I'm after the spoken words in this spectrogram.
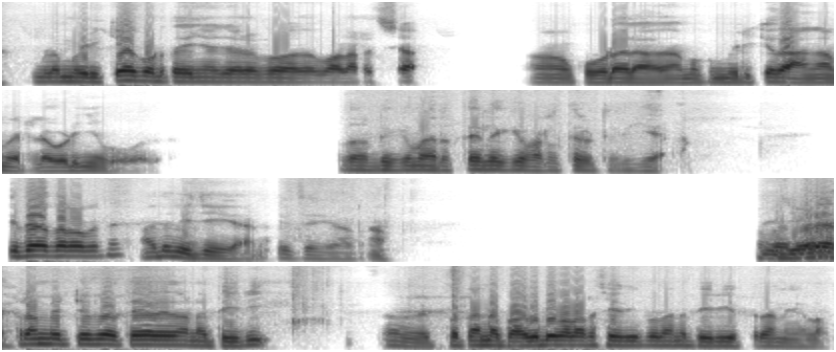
നമ്മൾ മുരിക്കാൻ കൊടുത്തു കഴിഞ്ഞാൽ ചിലപ്പോൾ അത് വളർച്ച കൂടുതലാണ് നമുക്ക് മുരിക്ക് താങ്ങാൻ പറ്റില്ല. ഒടിഞ്ഞു പോകുന്നത് അത്. അതുകൊണ്ട് ഈ മരത്തിലേക്ക് വളർത്തിവിട്ടിരിക്കുക വിട്ടിരിക്കുക പിന്നെ? അത് വിജയാണ്. വിജയാണ്. വിജയുടെ എത്ര പറ്റിയ പ്രത്യേകതയാണ് തിരി. ഇപ്പൊ തന്നെ പകുതി വളർച്ച ചെയ്തപ്പോ തന്നെ തിരി ഇത്ര നീളം.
